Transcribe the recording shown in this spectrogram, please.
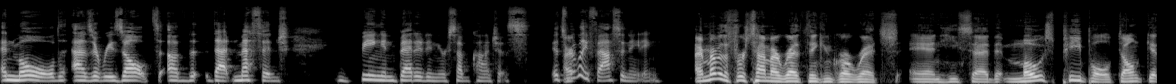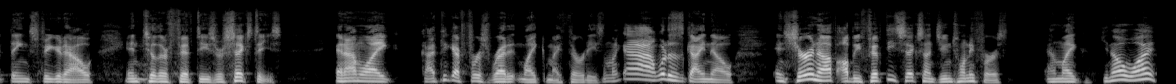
and mold as a result of th- that message being embedded in your subconscious. It's really I, fascinating. I remember the first time I read Think and Grow Rich, and he said that most people don't get things figured out until their 50s or 60s. And I'm like, I think I first read it in like my 30s. I'm like, ah, what does this guy know? And sure enough, I'll be 56 on June 21st. And I'm like, you know what?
